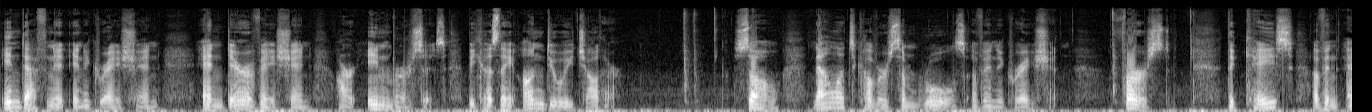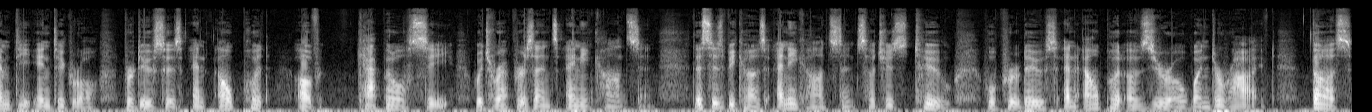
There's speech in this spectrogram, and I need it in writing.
indefinite integration and derivation are inverses because they undo each other. So, now let's cover some rules of integration. First, the case of an empty integral produces an output of capital C, which represents any constant. This is because any constant, such as 2, will produce an output of 0 when derived. Thus,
